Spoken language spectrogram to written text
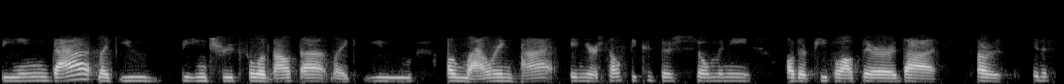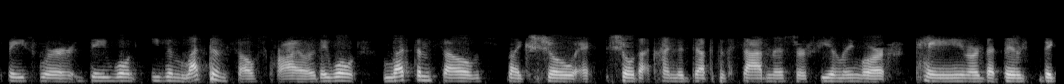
being that, like you being truthful about that, like you allowing that in yourself because there's so many other people out there that are in a space where they won't even let themselves cry or they won't let themselves like show show that kind of depth of sadness or feeling or pain or that they they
